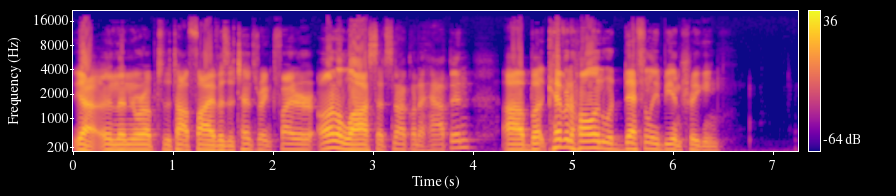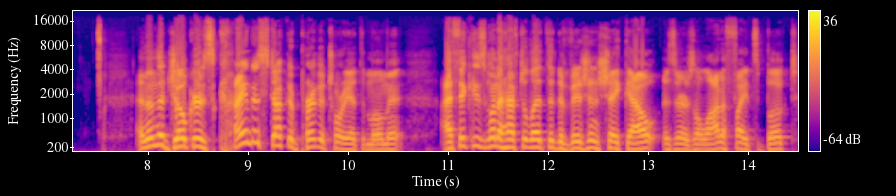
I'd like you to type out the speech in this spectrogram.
Yeah, and then we're up to the top five as a 10th ranked fighter. On a loss, that's not going to happen. Uh, but Kevin Holland would definitely be intriguing. And then the Joker's kind of stuck in purgatory at the moment. I think he's going to have to let the division shake out as there's a lot of fights booked,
